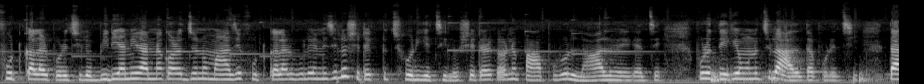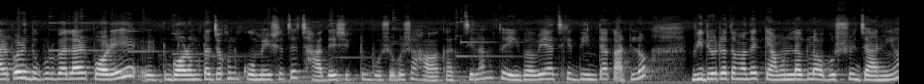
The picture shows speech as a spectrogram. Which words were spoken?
ফুড কালার পড়েছিল বিরিয়ানি রান্না করার জন্য মা যে ফুড কালারগুলো এনেছিল, সেটা একটু ছড়িয়েছিল সেটার কারণে পা পুরো লাল হয়ে গেছে। পুরো দেখে মনে হচ্ছিল আলতা পড়েছি তারপরে দুপুরবেলার পরে গরমটা যখন কমে এসেছে, ছাদে এসে একটু বসে বসে হাওয়া খাচ্ছিলাম। তো এইভাবেই আজকে দিনটা কাটলো। ভিডিওটা তোমাদের কেমন লাগল অবশ্যই জানিও।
